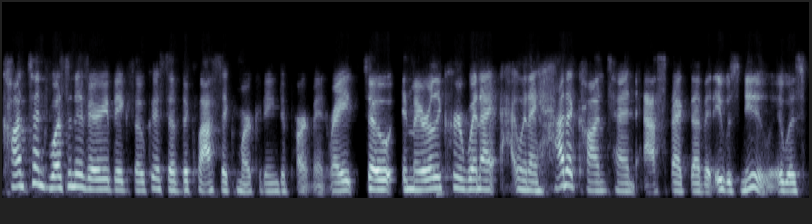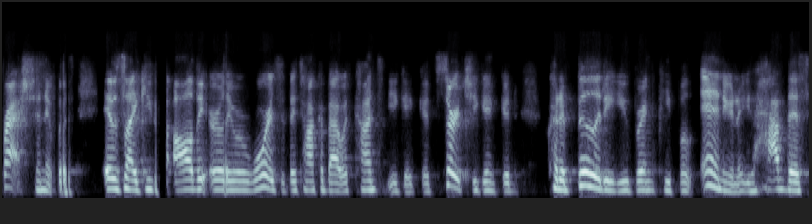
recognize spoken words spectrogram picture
Content wasn't a very big focus of the classic marketing department, right? So in my early career, when I when I had a content aspect of it, it was new, it was fresh, and it was it was like you got all the early rewards that they talk about with content. You get good search, you get good credibility, you bring people in, you know, you have this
